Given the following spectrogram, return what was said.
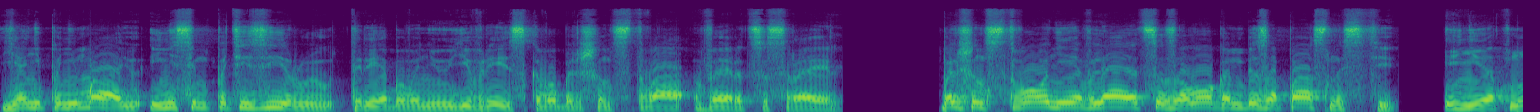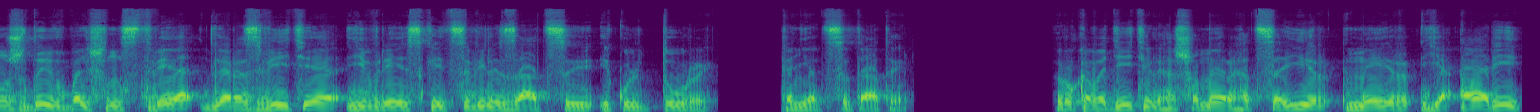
«Я не понимаю и не симпатизирую требованию еврейского большинства в Эрец-Исраэль. Большинство не является залогом безопасности, и нет нужды в большинстве для развития еврейской цивилизации и культуры». Конец цитаты. Руководитель Гашомер Гацаир Мейр Яари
